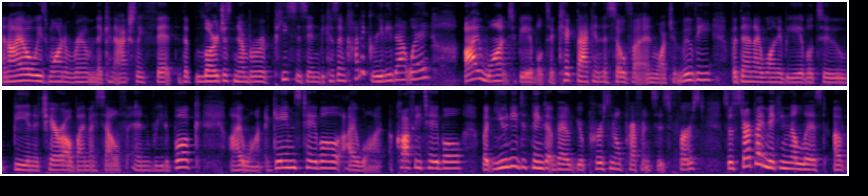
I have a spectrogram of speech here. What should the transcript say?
And I always want a room that can actually fit the largest number of pieces in because I'm kind of greedy that way. I want to be able to kick back in the sofa and watch a movie, but then I want to be able to be in a chair all by myself and read a book. I want a games table, I want a coffee table, but you need to think about your personal preferences first. So start by making the list of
